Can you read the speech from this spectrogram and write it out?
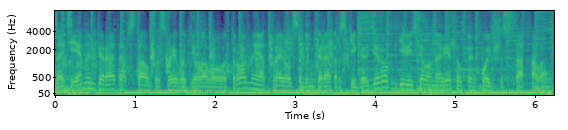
Затем император встал со своего делового трона и отправился в императорский гардероб, где висело на вешалках больше ста халатов.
